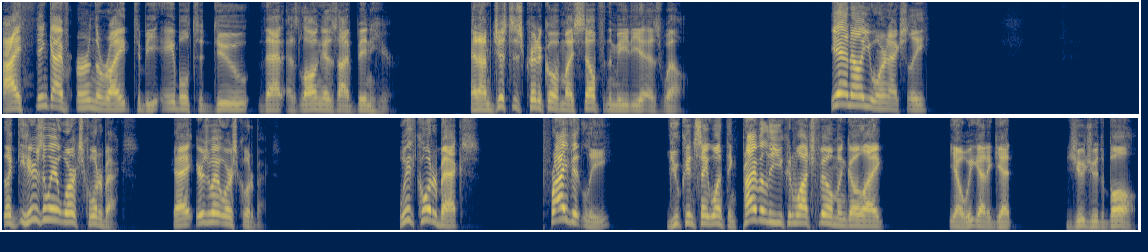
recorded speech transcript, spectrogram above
I think I've earned the right to be able to do that as long as I've been here. And I'm just as critical of myself in the media as well. Yeah, no, you weren't actually. Look, here's the way it works quarterbacks. Okay? Here's the way it works quarterbacks. With quarterbacks, privately, you can say one thing. Privately, you can watch film and go like, yo, we got to get Juju the ball.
